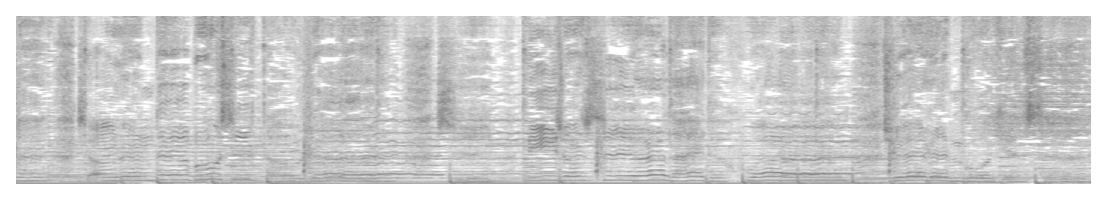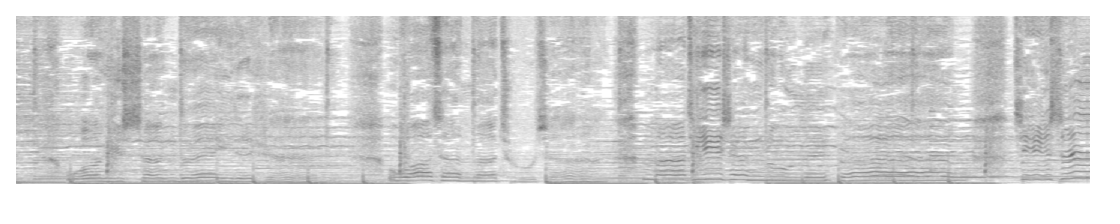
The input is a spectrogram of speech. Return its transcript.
红尘，伤人的不是刀刃，是你转世而来的魂。确认过眼神，我遇上对的人。我策马出征，马蹄声如泪奔。青石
